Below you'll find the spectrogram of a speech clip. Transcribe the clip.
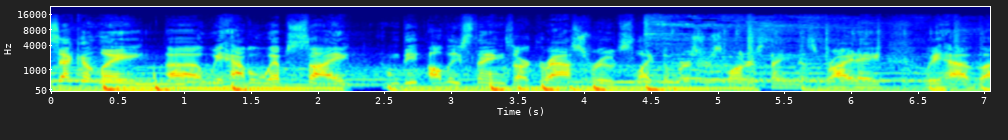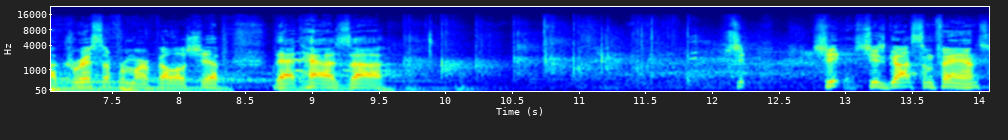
Secondly, uh, we have a website. The, all these things are grassroots, like the first responders thing this Friday. We have uh, Carissa from our fellowship that has. Uh, she, she, she's got some fans.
